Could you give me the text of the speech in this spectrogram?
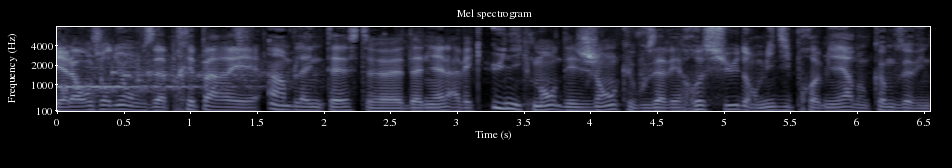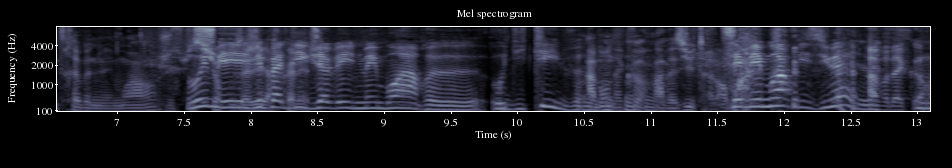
Et alors aujourd'hui, on vous a préparé un blind test, euh, Daniel, avec uniquement des gens que vous avez reçus dans Midi Première. Donc, comme vous avez une très bonne mémoire, je suis Oui, sûr que mais vous allez j'ai les pas dit que j'avais une mémoire euh, auditive. Ah bon, d'accord. Ah bah zut. Alors C'est moi- mémoire visuelle. ah bon, d'accord.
